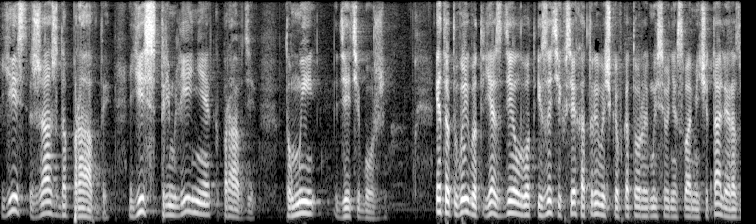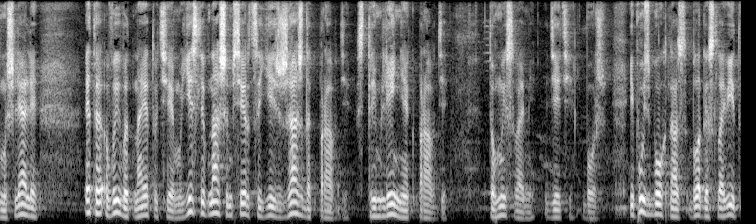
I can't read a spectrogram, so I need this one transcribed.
есть жажда правды, есть стремление к правде, то мы дети Божьи. Этот вывод я сделал вот из этих всех отрывочков, которые мы сегодня с вами читали, размышляли. Это вывод на эту тему. Если в нашем сердце есть жажда к правде, стремление к правде, то мы с вами дети Божьи. И пусть Бог нас благословит,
